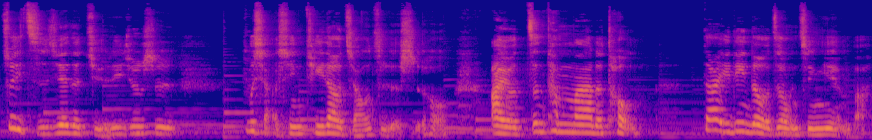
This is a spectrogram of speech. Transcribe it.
最直接的举例就是不小心踢到脚趾的时候，哎呦，真他妈的痛！大家一定都有这种经验吧？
